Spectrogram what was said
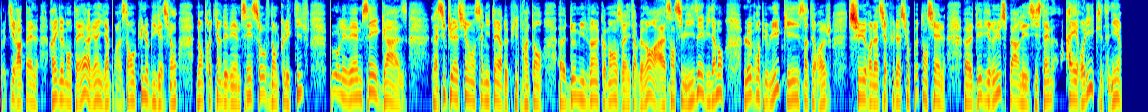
Petit rappel réglementaire, eh il y a pour l'instant aucune obligation d'entretien des VMC, sauf dans le collectif pour les VMC gaz la situation sanitaire depuis le printemps 2020 euh, commence véritablement à sensibiliser évidemment le grand public qui s'interroge sur la circulation potentielle euh, des virus par les systèmes aéroliques, c'est-à-dire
